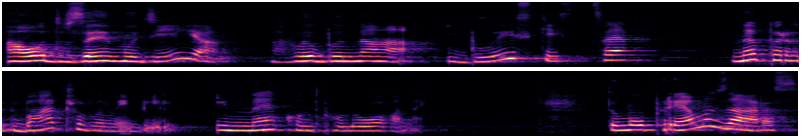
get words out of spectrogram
А от взаємодія, глибина і близькість це непередбачуваний біль і неконтрольований. Тому прямо зараз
